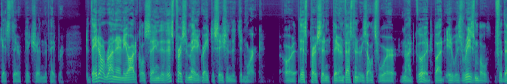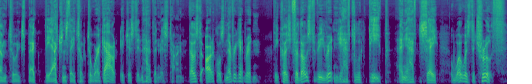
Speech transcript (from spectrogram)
gets their picture in the paper they don't run any articles saying that this person made a great decision that didn't work or this person, their investment results were not good, but it was reasonable for them to expect the actions they took to work out. It just didn't happen this time. Those articles never get written because for those to be written, you have to look deep and you have to say, what was the truth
